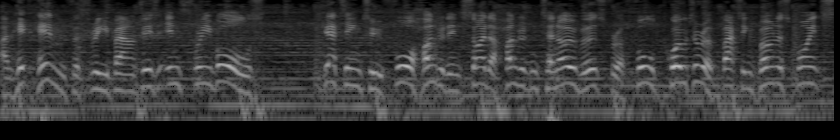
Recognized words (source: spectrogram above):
and hit him for three boundaries in three balls. Getting to 400 inside 110 overs for a full quota of batting bonus points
